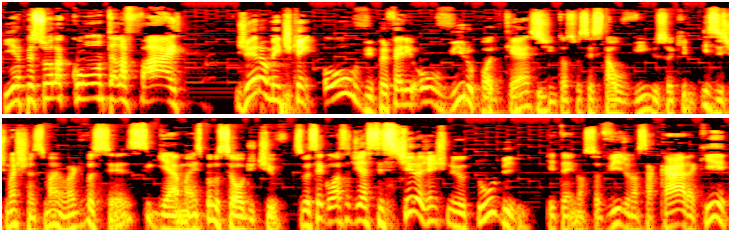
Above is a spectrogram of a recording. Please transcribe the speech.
E a pessoa ela conta, ela faz. Geralmente quem ouve prefere ouvir o podcast, então se você está ouvindo isso aqui, existe uma chance maior de você se guiar mais pelo seu auditivo. Se você gosta de assistir a gente no YouTube, que tem nosso vídeo, nossa cara aqui,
